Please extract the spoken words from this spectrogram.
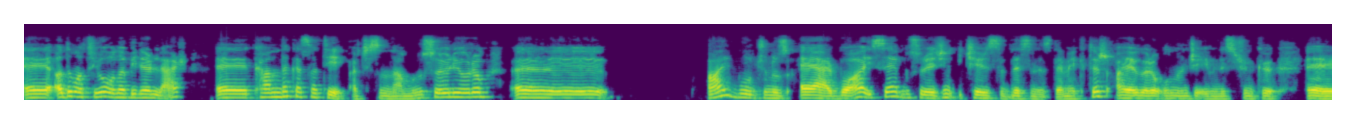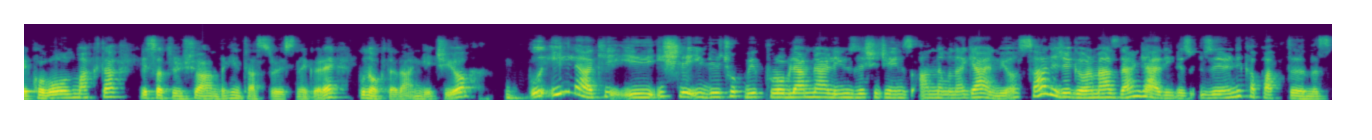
eee, adım atıyor olabilirler. Eee, Kanda Kasati açısından bunu söylüyorum. Eee, Ay burcunuz eğer boğa ise bu sürecin içerisindesiniz demektir. Ay'a göre 10. eviniz çünkü eee, kova olmakta ve Satürn şu anda Hint astrolojisine göre bu noktadan geçiyor. Bu illaki e, işle ilgili çok büyük problemlerle yüzleşeceğiniz anlamına gelmiyor. Sadece görmezden geldiğiniz, üzerini kapattığınız,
